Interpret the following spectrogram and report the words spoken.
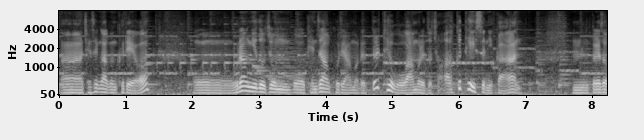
아, 제 생각은 그래요. 어, 우랑리도 좀 뭐 괜찮은 콜이 아무래도 뜰 테고 아무래도 저 끝에 있으니까. 음, 그래서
